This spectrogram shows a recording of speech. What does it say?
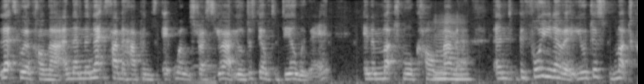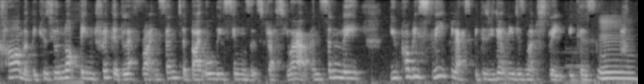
Let's work on that. And then the next time it happens, it won't stress you out. You'll just be able to deal with it in a much more calm mm. manner. And before you know it, you're just much calmer because you're not being triggered left, right, and center by all these things that stress you out. And suddenly you probably sleep less because you don't need as much sleep because mm.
